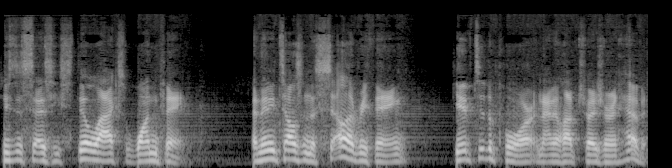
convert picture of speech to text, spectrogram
Jesus says he still lacks one thing. And then he tells him to sell everything, give to the poor, and then he'll have treasure in heaven.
